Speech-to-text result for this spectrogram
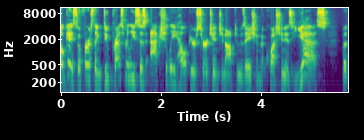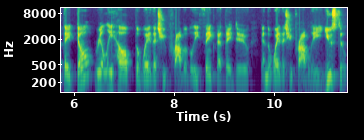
Okay, so first thing, do press releases actually help your search engine optimization? The question is yes, but they don't really help the way that you probably think that they do and the way that you probably used to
